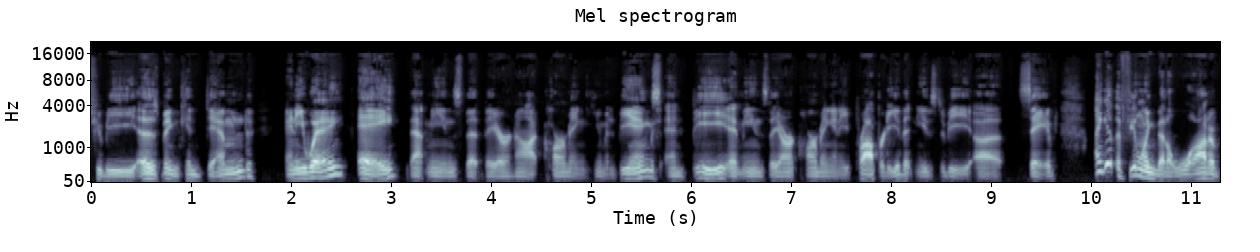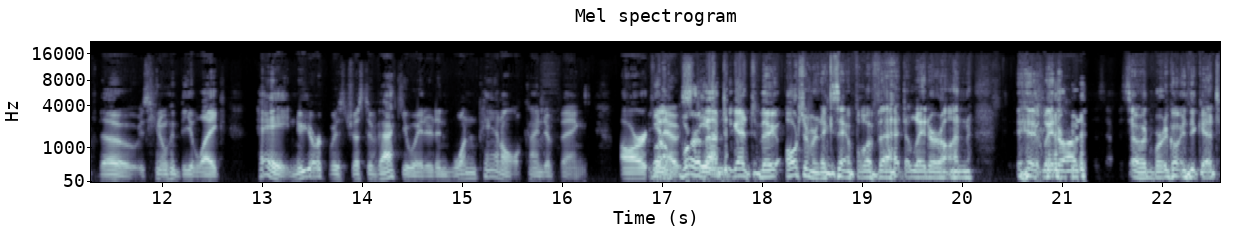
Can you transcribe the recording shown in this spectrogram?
to be has been condemned anyway. A, that means that they are not harming human beings, and B, it means they aren't harming any property that needs to be uh, saved. I get the feeling that a lot of those, you know, would be like, "Hey, New York was just evacuated in one panel," kind of things. Are you well, know? we're about to get to the ultimate example of that later on. later on in this episode, we're going to get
